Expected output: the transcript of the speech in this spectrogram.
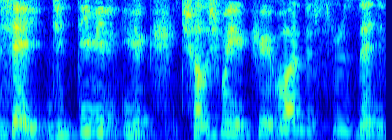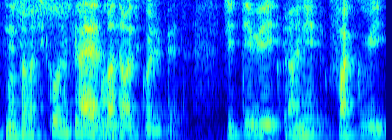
şey ciddi bir yük, çalışma yükü vardı üstümüzde. Ciddi Matematik olimpiyatı Evet falan. matematik olimpiyat. Ciddi bir hani farklı bir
